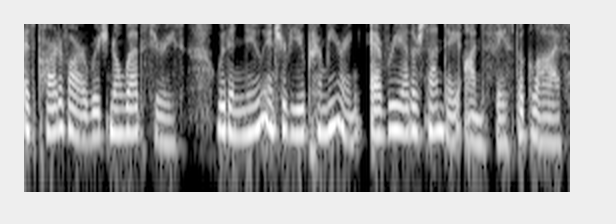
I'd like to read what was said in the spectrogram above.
as part of our original web series, with a new interview premiering every other Sunday on Facebook Live.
